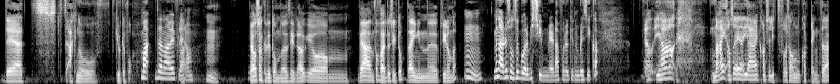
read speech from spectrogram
det, det er ikke noe kult å få. Nei, den er vi flere om. Vi har snakket litt om det tidligere i dag, og mm, det er en forferdelig sykdom. Det er ingen eh, tvil om det. Mm. Men er du sånn som går og bekymrer deg for å kunne bli syk av? Ja, ja Nei, altså jeg, jeg er kanskje litt for sånn korttenkt til det.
